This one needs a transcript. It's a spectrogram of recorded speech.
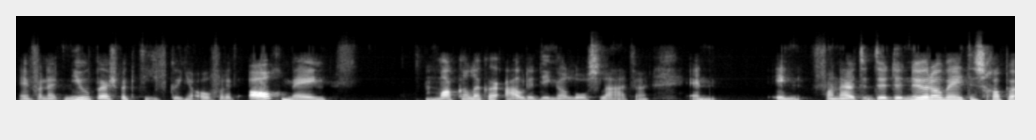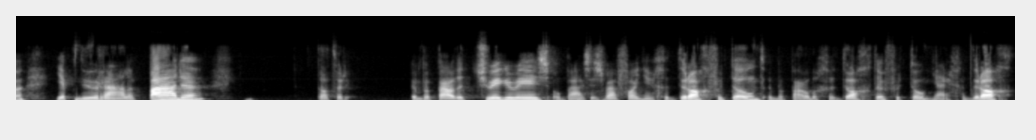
En vanuit nieuw perspectief kun je over het algemeen makkelijker oude dingen loslaten. En in, vanuit de, de neurowetenschappen, je hebt neurale paden, dat er een bepaalde trigger is op basis waarvan je gedrag vertoont. Een bepaalde gedachte vertoon jij gedrag.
